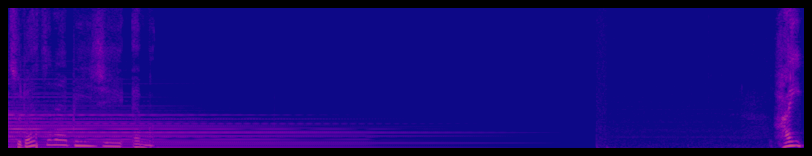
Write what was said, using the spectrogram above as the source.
つれづれ BGM はい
